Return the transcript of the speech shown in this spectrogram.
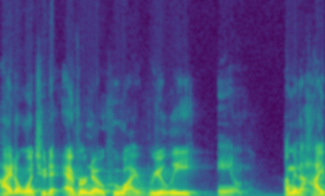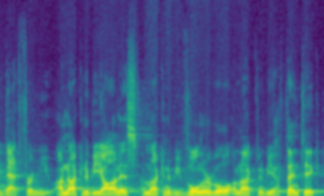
I don't want you to ever know who I really am. I'm going to hide that from you. I'm not going to be honest. I'm not going to be vulnerable. I'm not going to be authentic.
